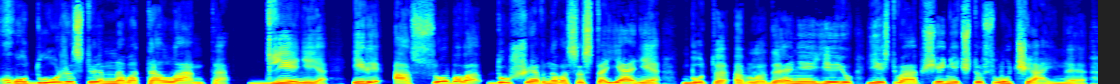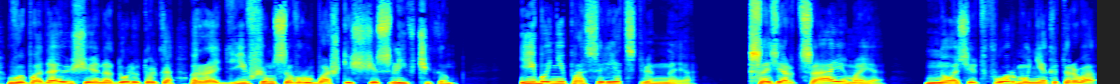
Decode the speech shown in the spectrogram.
художественного таланта, гения или особого душевного состояния, будто обладание ею есть вообще нечто случайное, выпадающее на долю только родившимся в рубашке счастливчиком. Ибо непосредственное, созерцаемое носит форму некоторого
